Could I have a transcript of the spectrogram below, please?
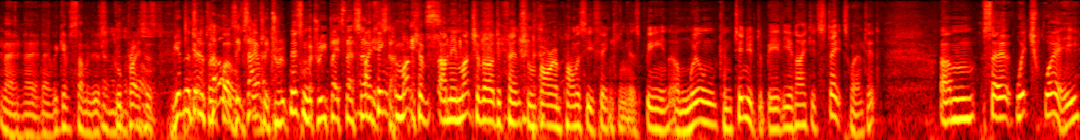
no, no, no. We give somebody them to good prices. Poles. Give them to the the Poles, exactly, to re- Listen, to replace their Soviet I think stuff. much of, I mean, much of our defence and foreign policy thinking has been and will continue to be the United States, won't it? Um, so, which way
